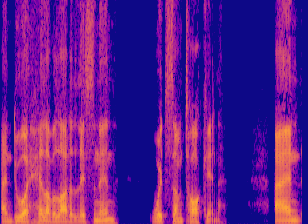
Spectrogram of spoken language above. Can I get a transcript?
and do a hell of a lot of listening with some talking. And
